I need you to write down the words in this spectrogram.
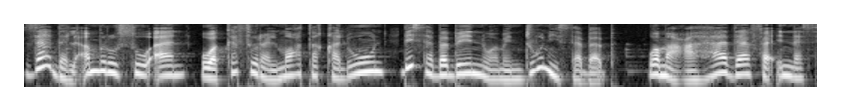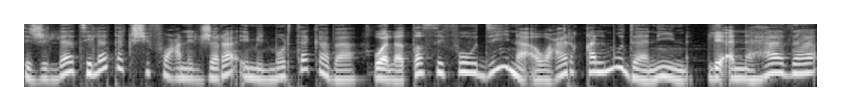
زاد الأمر سوءا وكثر المعتقلون بسبب ومن دون سبب. ومع هذا فإن السجلات لا تكشف عن الجرائم المرتكبة ولا تصف دين أو عرق المدانين لأن هذا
